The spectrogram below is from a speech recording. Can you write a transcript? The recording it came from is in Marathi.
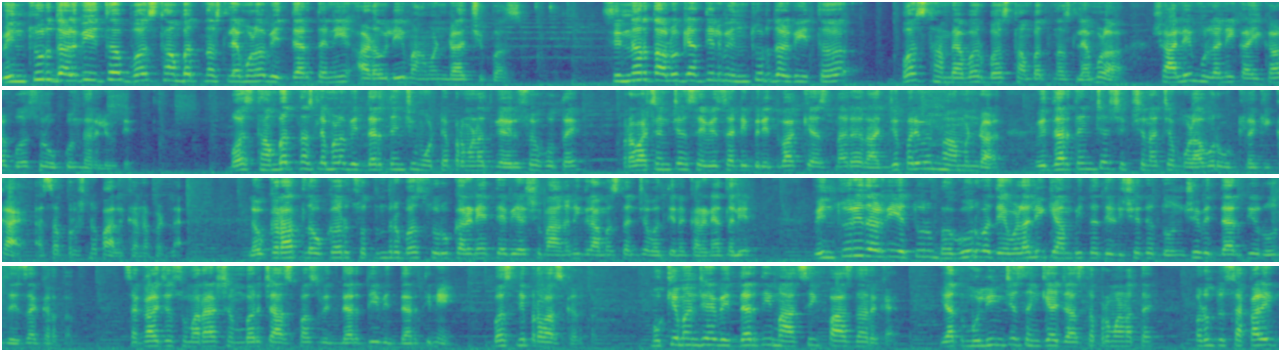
विंचूर दळवी इथं बस थांबत नसल्यामुळं विद्यार्थ्यांनी अडवली महामंडळाची बस. सिन्नर तालुक्यातील विंचूर दळवी इथं बस थांब्यावर बस थांबत नसल्यामुळं शालेय मुलांनी काही काळ बस रोखून धरली होती. बस थांबत नसल्यामुळे विद्यार्थ्यांची मोठ्या प्रमाणात गैरसोय होत आहे प्रवाशांच्या सेवेसाठी ब्रीदवाक्य असणारं राज्य परिवहन महामंडळ विद्यार्थ्यांच्या शिक्षणाच्या मुळावर उठलं की काय असा प्रश्न पालकांना पडला लवकरात लवकर स्वतंत्र बस सुरू करण्यात यावी अशी मागणी ग्रामस्थांच्या वतीनं करण्यात आली विंचुरी दळवी येथून भगूर व देवळाली कॅम्प इथं दीडशे ते दोनशे विद्यार्थी रोज ये करतात. सकाळच्या सुमारास शंभरच्या आसपास विद्यार्थी विद्यार्थीने बसने प्रवास करतात. मुख्य म्हणजे हे विद्यार्थी मासिक पासधारक आहेत. यात मुलींची संख्या जास्त प्रमाणात आहे. परंतु सकाळी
